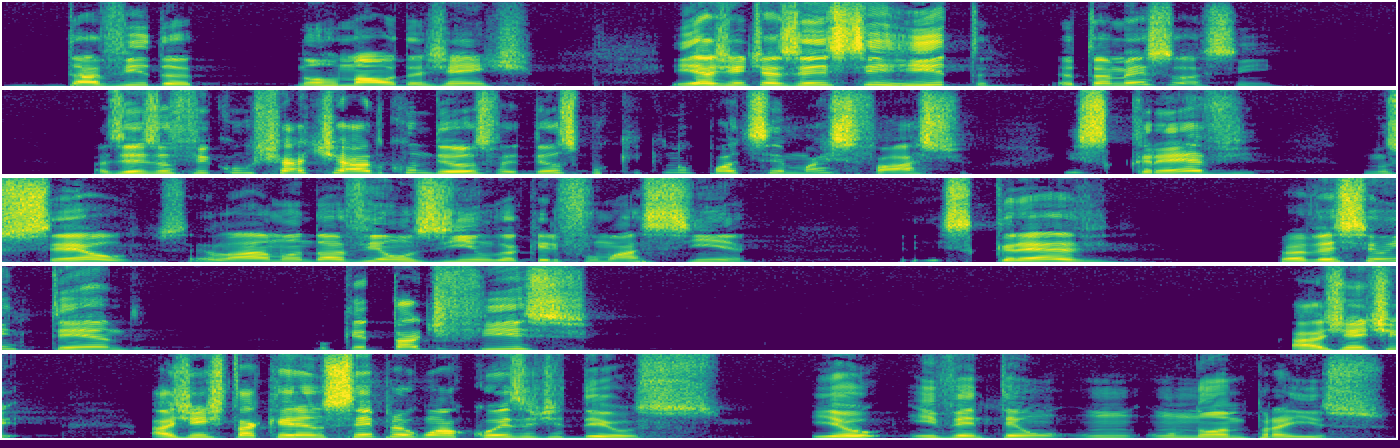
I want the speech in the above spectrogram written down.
da vida normal da gente, e a gente às vezes se irrita. Eu também sou assim. Às vezes eu fico chateado com Deus. Falei, Deus, por que não pode ser mais fácil? Escreve no céu, sei lá, manda um aviãozinho com aquele fumacinha. Escreve, para ver se eu entendo. Porque está difícil. A gente a gente está querendo sempre alguma coisa de Deus. E eu inventei um, um, um nome para isso.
